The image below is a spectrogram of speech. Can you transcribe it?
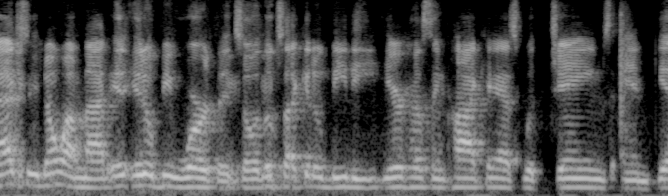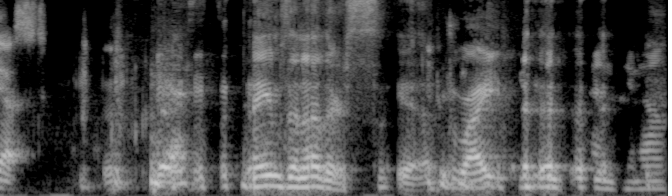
Actually, no, I'm not. It, it'll be worth it. So it looks like it'll be the Ear Hustling podcast with James and guest. Yes. Names and others. Yeah. Right? And, you know,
